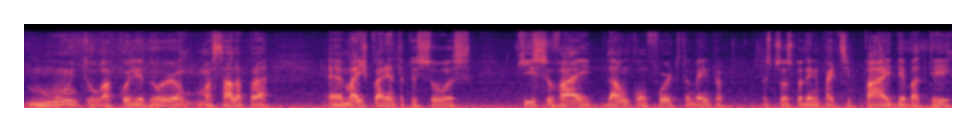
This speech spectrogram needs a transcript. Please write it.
muito acolhedor, uma sala para é, mais de 40 pessoas, que isso vai dar um conforto também para as pessoas poderem participar e debater.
